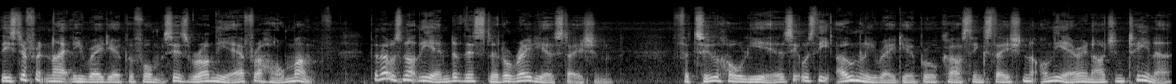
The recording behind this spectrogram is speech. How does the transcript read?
These different nightly radio performances were on the air for a whole month, but that was not the end of this little radio station. For two whole years, it was the only radio broadcasting station on the air in Argentina,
